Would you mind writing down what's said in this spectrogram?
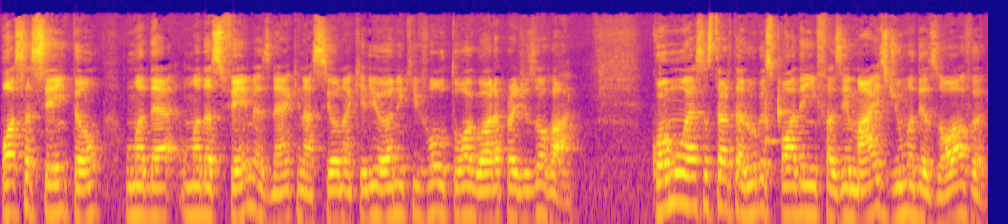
possa ser então uma, de, uma das fêmeas né, que nasceu naquele ano e que voltou agora para desovar. Como essas tartarugas podem fazer mais de uma desova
